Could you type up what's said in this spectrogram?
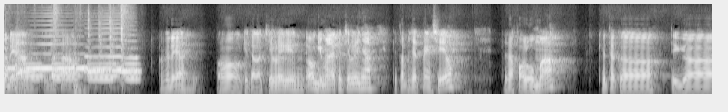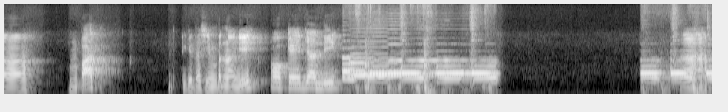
kegedean ternyata. Kegedean. Oh kita kecilin. Oh gimana kecilinnya kita pencet pensil kita volume kita ke 34 kita simpan lagi. Oke jadi. Nah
